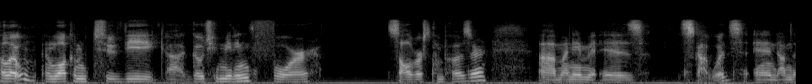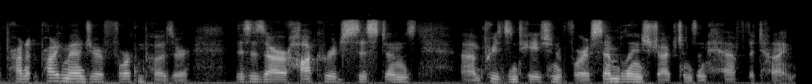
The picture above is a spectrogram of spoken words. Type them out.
Hello, and welcome to the uh, GoToMeeting for SOLIDWORKS Composer. Uh, my name is Scott Woods, and I'm the product, product manager for Composer. This is our Hawk Ridge Systems um, presentation for assembly instructions in half the time.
